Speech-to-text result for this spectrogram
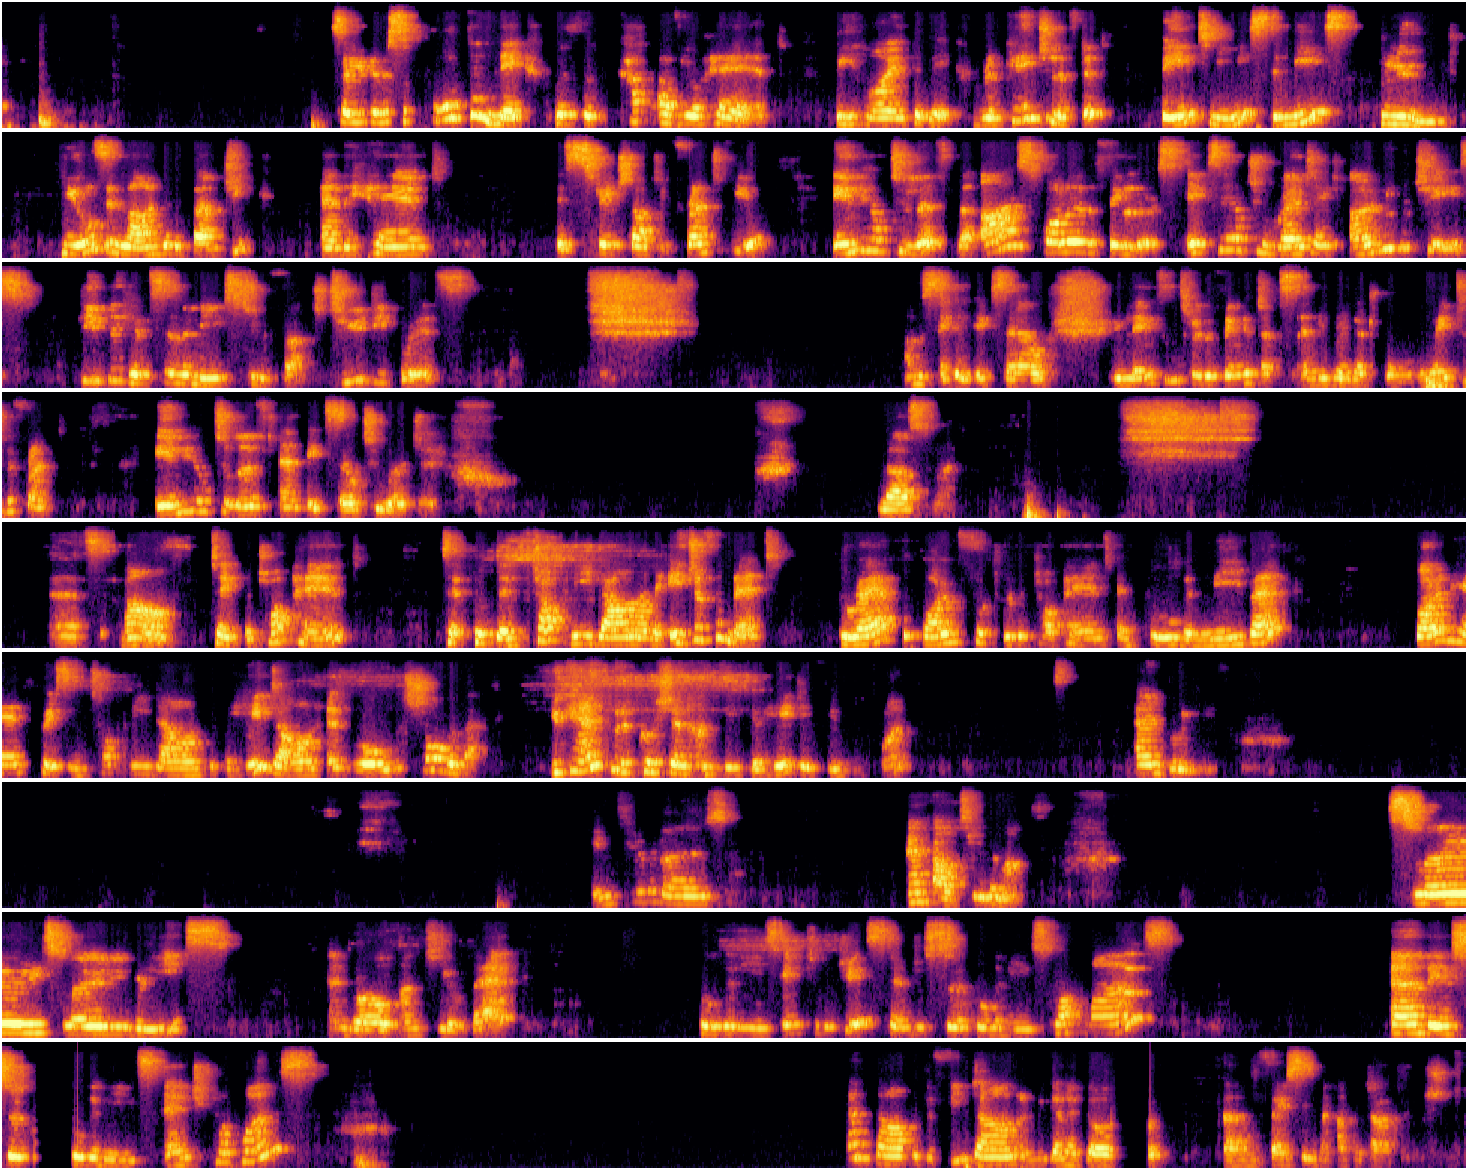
So you're going to support the neck with the cup of your hand behind the neck. Ribcage lifted, bent knees, the knees glued heels in line with the bum cheek, and the hand is stretched out in front of you. Inhale to lift, the eyes follow the fingers. Exhale to rotate only the chest. Keep the hips and the knees to the front. Two deep breaths. On the second exhale, you lengthen through the fingertips and you bring it all the way to the front. Inhale to lift and exhale to rotate. Last one. That's it. Now, take the top hand, put the top knee down on the edge of the mat, grab the bottom foot with the top hand and pull the knee back. Bottom hand pressing top knee down, put the head down and roll the shoulder back. You can put a cushion underneath your head if you need one. And breathe. in through the nose and out through the mouth. Slowly, slowly release and roll onto your back. Pull the knees into the chest and just circle the knees clockwise. And then circle the knees anti-clockwise. And now put the feet down and we're gonna go um, facing the other direction.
